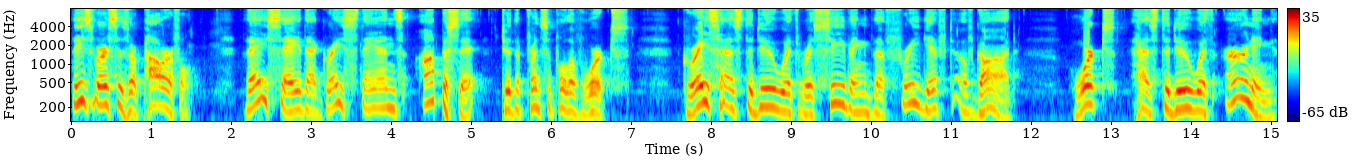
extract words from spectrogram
These verses are powerful. They say that grace stands opposite to the principle of works. Grace has to do with receiving the free gift of God. Works has to do with earning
